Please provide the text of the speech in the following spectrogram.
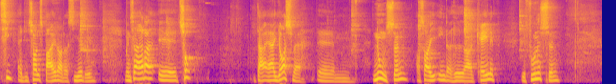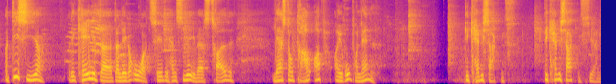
10 af de 12 spejdere, der siger det. Men så er der øh, to der er Joshua, øh, Nuns søn, og så en, der hedder Caleb, Jefunes søn. Og de siger, og det er Caleb, der, der lægger ord til det, han siger i vers 30, lad os dog drage op og erobre landet. Det kan vi sagtens. Det kan vi sagtens, siger han.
